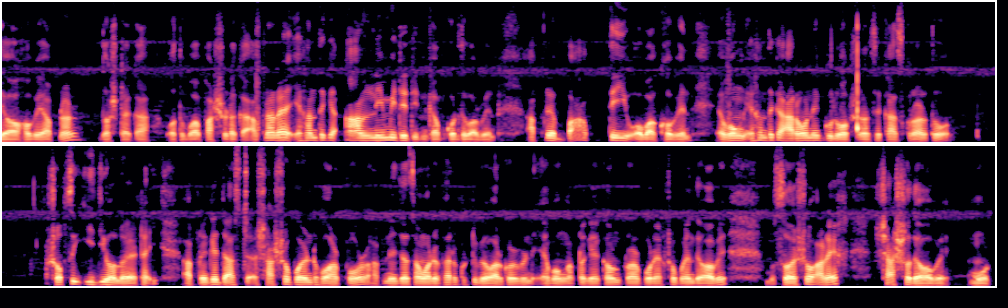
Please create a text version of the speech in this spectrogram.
দেওয়া হবে আপনার দশ টাকা অথবা পাঁচশো টাকা। আপনারা এখান থেকে আনলিমিটেড ইনকাম করতে পারবেন। আপনি ভাবতেই অবাক হবেন এবং এখান থেকে আরও অনেকগুলো অপশন আছে কাজ করার। তো সবচেয়ে ইজি হলো এটাই। আপনাকে জাস্ট সাতশো পয়েন্ট হওয়ার পর আপনি জাস্ট আমার রেফার কোডটি ব্যবহার করবেন এবং আপনাকে অ্যাকাউন্ট করার পর একশো পয়েন্ট দেওয়া হবে। ছয়শো আর এক সাতশো দেওয়া হবে মোট।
